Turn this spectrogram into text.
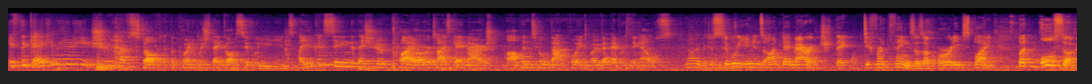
If the gay community should have stopped at the point at which they got civil unions, are you conceding that they should have prioritised gay marriage up until that point over everything else? No, because civil unions aren't gay marriage. They're different things, as I've already explained. But also,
